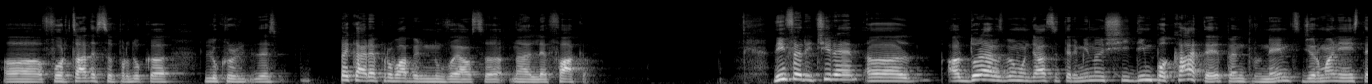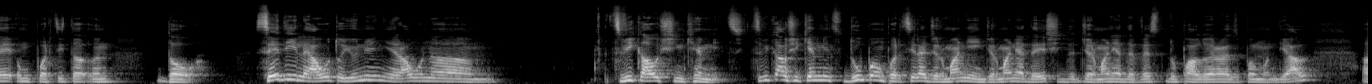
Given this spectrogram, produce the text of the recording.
uh, forțate să producă lucruri pe care probabil nu voiau să uh, le facă. Din fericire, al doilea război mondial se termină și, din păcate, pentru nemți, Germania este împărțită în două. Sediile Auto Union erau în uh, Zwickau și în Chemnitz. Zwickau și Chemnitz, după împărțirea Germaniei în Germania de Est și de Germania de Vest, după al doilea război mondial, uh,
